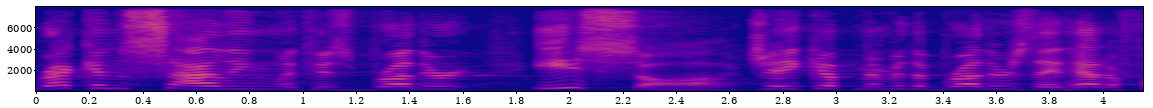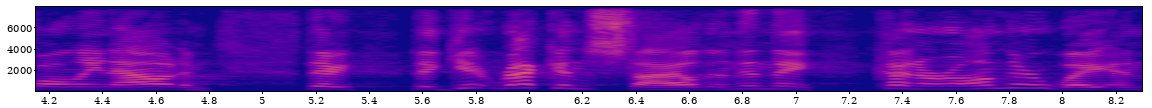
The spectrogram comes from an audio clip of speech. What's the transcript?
reconciling with his brother Esau, Jacob, remember the brothers? They'd had a falling out, and they, they get reconciled, and then they kind of are on their way. And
